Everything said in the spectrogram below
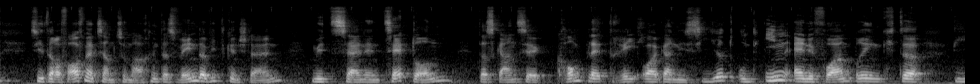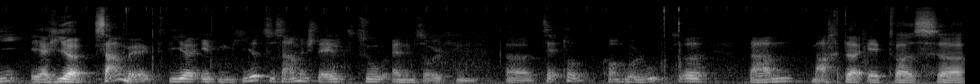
Sie darauf aufmerksam zu machen, dass wenn der Wittgenstein mit seinen Zetteln das Ganze komplett reorganisiert und in eine Form bringt, die er hier sammelt, die er eben hier zusammenstellt zu einem solchen äh, Zettelkonvolut, äh, dann macht er etwas, äh, äh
